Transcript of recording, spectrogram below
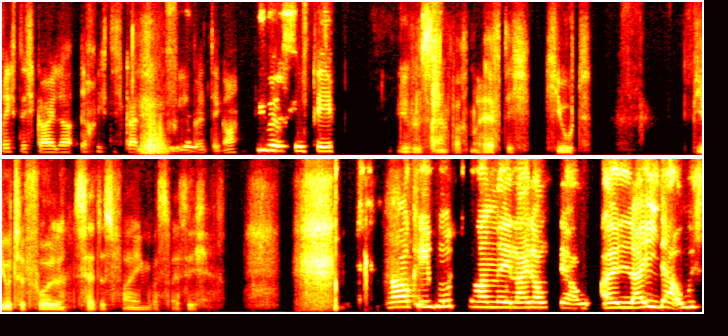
Richtig geiler, richtig geiles Profilbild, Digga. Übelst OP. Übelst einfach nur heftig. Cute. Beautiful. Satisfying, was weiß ich. Na, okay, ich muss dann nee, leider aus der, äh, leider aus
